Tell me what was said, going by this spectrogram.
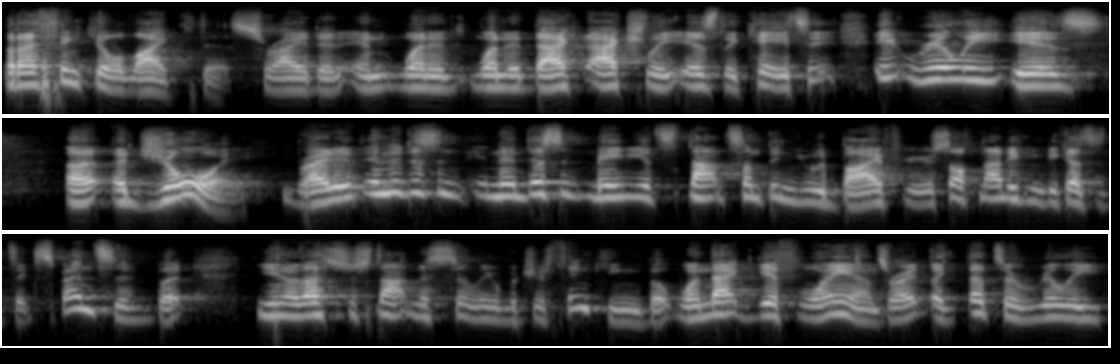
but I think you'll like this, right? And, and when it when it actually is the case, it, it really is a, a joy, right? It, and it doesn't and it doesn't maybe it's not something you would buy for yourself, not even because it's expensive, but you know that's just not necessarily what you're thinking. But when that gift lands, right, like that's a really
